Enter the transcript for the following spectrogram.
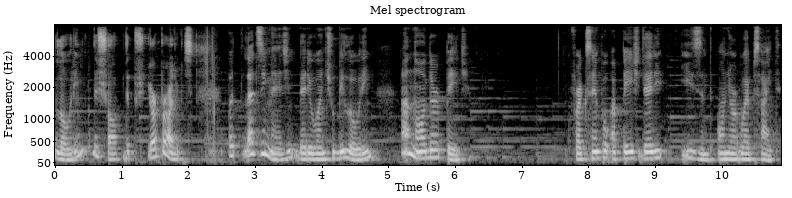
loading the shop, the, your products. But let's imagine that you want to be loading another page. For example, a page that isn't on your website.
